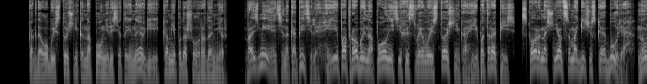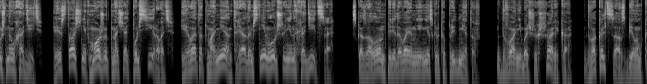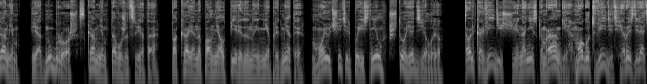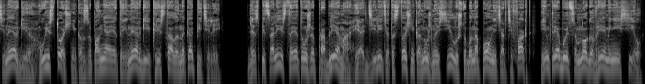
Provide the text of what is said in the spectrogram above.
Когда оба источника наполнились этой энергией, ко мне подошел Радомир. «Возьми эти накопители и попробуй наполнить их из своего источника и поторопись. Скоро начнется магическая буря, нужно уходить. Источник может начать пульсировать, и в этот момент рядом с ним лучше не находиться. — сказал он, передавая мне несколько предметов. Два небольших шарика, два кольца с белым камнем, и одну брошь с камнем того же цвета. Пока я наполнял переданные мне предметы, мой учитель пояснил, что я делаю. Только видящие на низком ранге могут видеть и разделять энергию у источников, заполняя этой энергией кристаллы накопителей. Для специалиста это уже проблема, и отделить от источника нужную силу, чтобы наполнить артефакт, им требуется много времени и сил.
